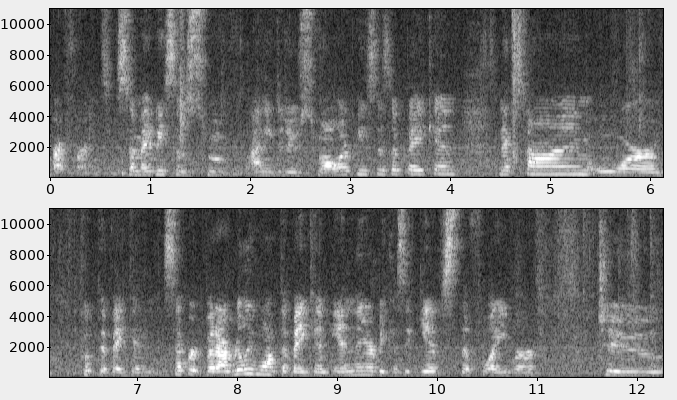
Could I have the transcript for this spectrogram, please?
preference. So maybe some, I need to do smaller pieces of bacon next time or cook the bacon separate. But I really want the bacon in there because it gives the flavor to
